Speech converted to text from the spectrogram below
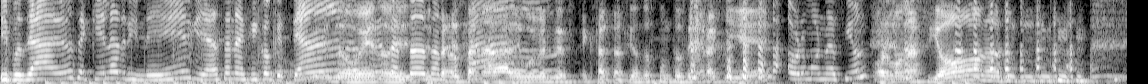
Y pues ya vemos aquí el Adriner, que ya están aquí coqueteando. No, bueno, están todos está, está nada de volverse exaltación 2.0 aquí, ¿eh? Hormonación. Hormonación.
